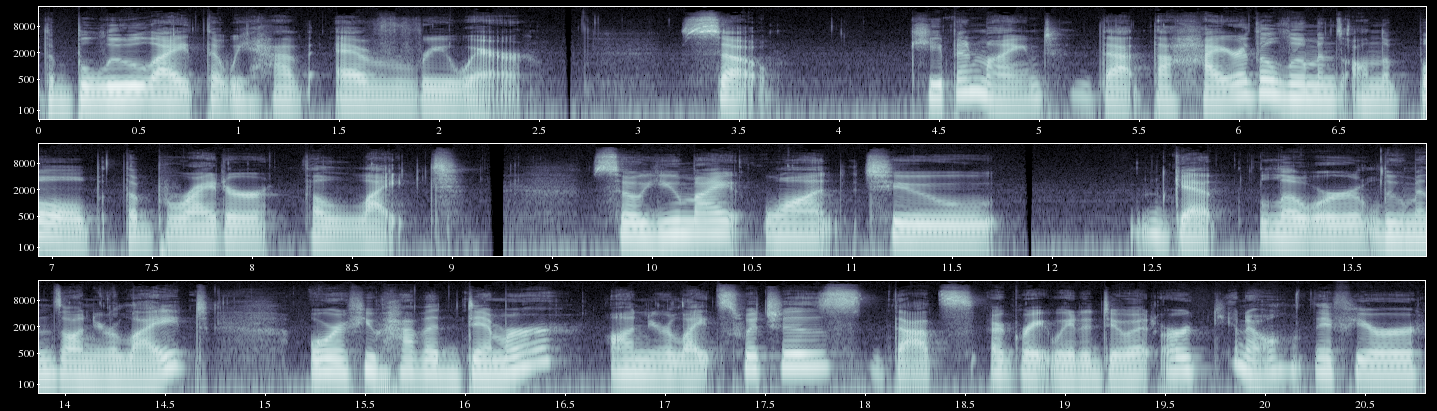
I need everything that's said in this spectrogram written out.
the blue light that we have everywhere. So keep in mind that the higher the lumens on the bulb, the brighter the light. So you might want to get lower lumens on your light, or if you have a dimmer on your light switches, that's a great way to do it. Or, you know, if you're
